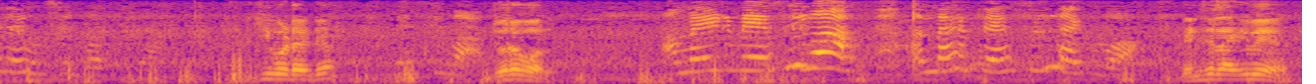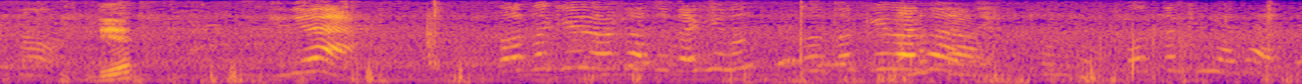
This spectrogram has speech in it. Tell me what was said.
এটা হচ্ছে কি বটে এটা? জোরে বল। পেন্সিল লাগবো পেন্সিল লাগবে? দিয়ে ইয়ে কত কি লেখা আছে দেখি না কত কি লেখা আছে কত কি লেখা আছে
